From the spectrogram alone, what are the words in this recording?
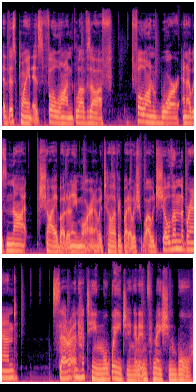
at this point, it's full on gloves off, full on war. And I was not shy about it anymore. And I would tell everybody, I would, I would show them the brand. Sarah and her team were waging an information war.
